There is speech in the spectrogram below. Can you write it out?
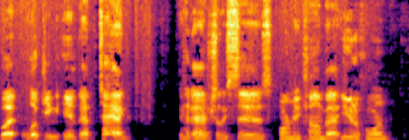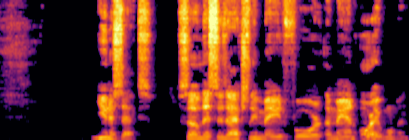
But looking in at the tag, it actually says Army Combat Uniform unisex. So this is actually made for a man or a woman.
